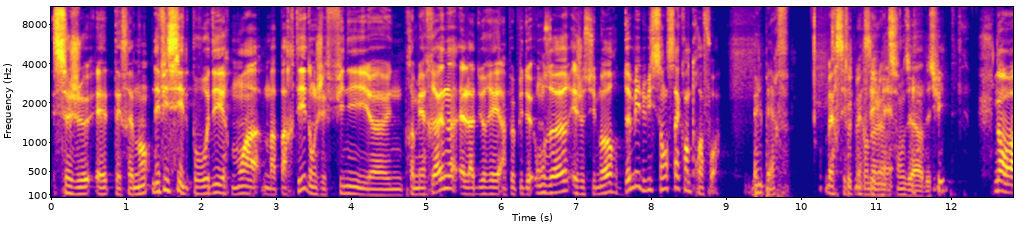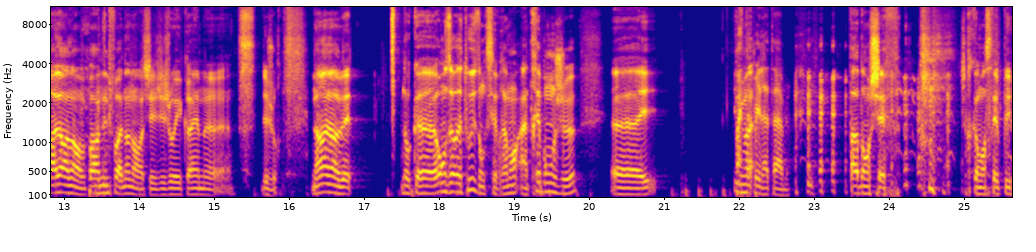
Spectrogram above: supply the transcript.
ce jeu est extrêmement difficile. Pour vous dire, moi, ma partie, donc j'ai fini euh, une première run, elle a duré un peu plus de 11 heures et je suis mort 2853 fois. Belle perf. Merci. Toutes mes merci. condoléances. 11 heures de suite. Non, ah, non, non, pas en une fois. Non, non, j'ai j'ai joué quand même euh, deux jours. Non, non, mais donc euh, 11 heures de tous, donc c'est vraiment un très bon jeu. Euh, Pas Il m'a- taper la table. Pardon, chef. Je recommencerai plus.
